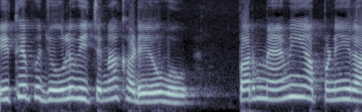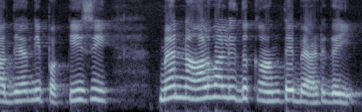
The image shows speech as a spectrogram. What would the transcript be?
ਇੱਥੇ ਫਜ਼ੂਲ ਵਿੱਚ ਨਾ ਖੜੇ ਹੋਵੋ। ਪਰ ਮੈਂ ਵੀ ਆਪਣੇ ਇਰਾਦਿਆਂ ਦੀ ਪੱਕੀ ਸੀ। ਮੈਂ ਨਾਲ ਵਾਲੀ ਦੁਕਾਨ ਤੇ ਬੈਠ ਗਈ।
